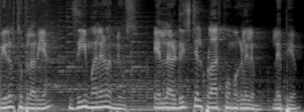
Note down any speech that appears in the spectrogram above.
വിരൽത്തുമ്പിലറിയാൻ സി മലയാളം ന്യൂസ്. എല്ലാ ഡിജിറ്റൽ പ്ലാറ്റ്ഫോമുകളിലും ലഭ്യം.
